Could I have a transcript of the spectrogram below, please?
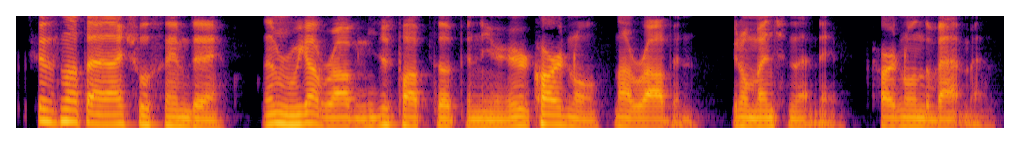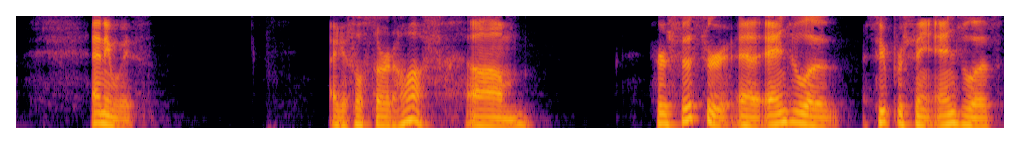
it's because it's not that actual same day. Remember, we got Robin. He just popped up in here. Or Cardinal, not Robin. We don't mention that name. Cardinal and the Batman. Anyways, I guess I'll start off. Um, her sister, uh, Angela, Super Saint Angela's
